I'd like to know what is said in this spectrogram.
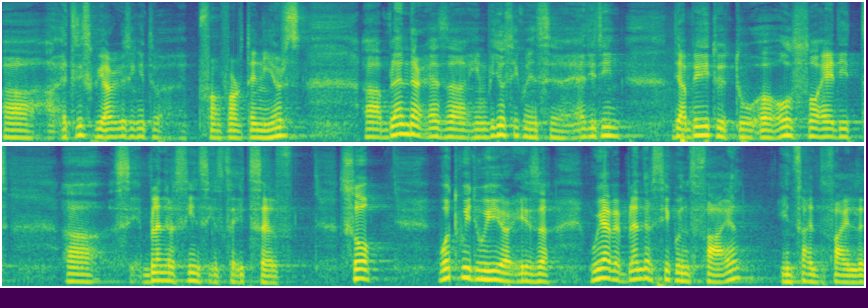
Uh, at least we are using it uh, for, for 10 years. Uh, Blender has uh, in video sequence uh, editing the ability to uh, also edit Blender scenes it's- itself. So what we do here is we have a Blender sequence file inside the file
